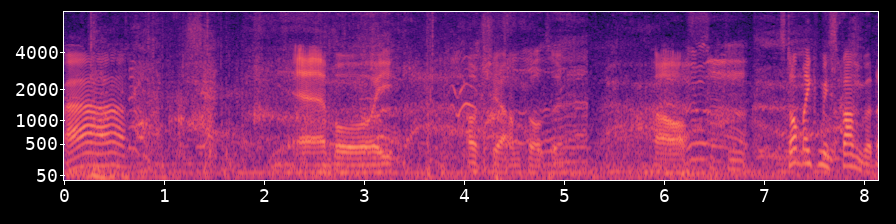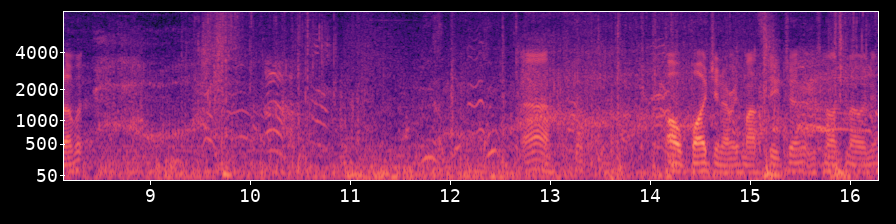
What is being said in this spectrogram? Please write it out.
Ah. Yeah, boy. Oh shit, I'm caught too. Oh, fucking. Stop making me spam, goddammit. Ah. Oh, bye, generic maths teacher. It was nice knowing you.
